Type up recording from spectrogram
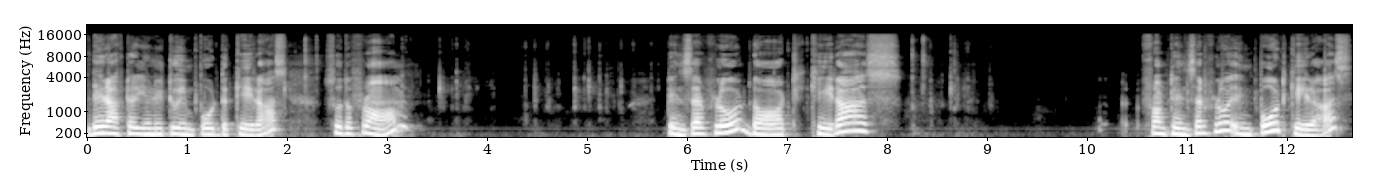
Thereafter, you need to import the keras. So the from TensorFlow dot keras from TensorFlow import keras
